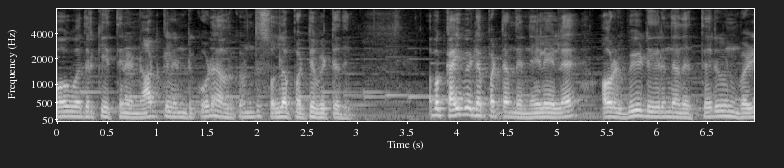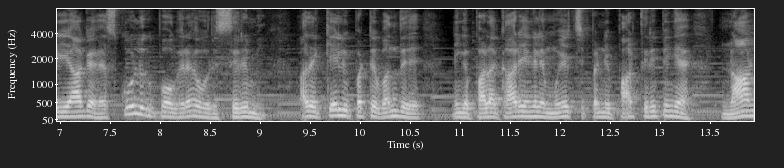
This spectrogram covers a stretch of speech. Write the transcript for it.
போவதற்கு இத்தனை நாட்கள் என்று கூட அவருக்கு வந்து சொல்லப்பட்டு விட்டது அப்போ கைவிடப்பட்ட அந்த நிலையில் அவர் வீடு இருந்த அந்த தெருவின் வழியாக ஸ்கூலுக்கு போகிற ஒரு சிறுமி. அதை கேள்விப்பட்டு வந்து நீங்கள் பல காரியங்களை முயற்சி பண்ணி பார்த்திருப்பீங்க. நான்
